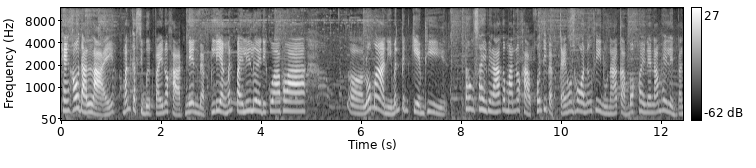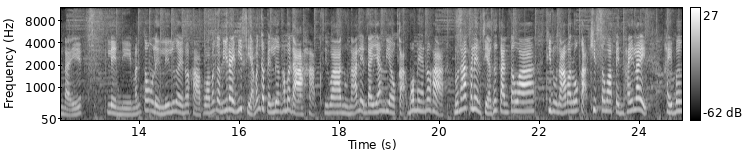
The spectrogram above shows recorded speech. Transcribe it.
แหงเขาดันหลาย มันกระสิเบิดไว้เนาะค่ะ เน้นแบบเลี่ยงมันไปเรื่อยๆ ดีกว่า เพราะว่าเออโลมานี่มันเป็นเกมที่ ต้องใส่เวลากับมันเนาะค่ะ คนที่แบบใจโหดๆนั่งสิหนูนะกับบ่ค่อยแนะนำให้เล่นปันไดเล่นนี่มันต้องเล่นเรื่อยๆเนาะค่ะ เพราะว่ามันก็มีได้มีเสียมันก็เป็นเรื่องธรรมดาหักสิว่าหนูนะเล่นได้อย่างเดียวกะบ่แมนเนาะค่ะ หนูนะก็เล่นเสียคือกันแต่ว่าที่หนูนะมาลงกะคิดซะว่าเป็นไฮไลท์ให้เบิ่ง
